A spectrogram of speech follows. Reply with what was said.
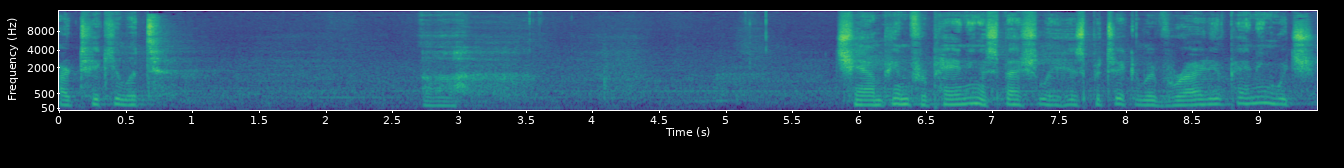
articulate uh, champion for painting, especially his particular variety of painting, which,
